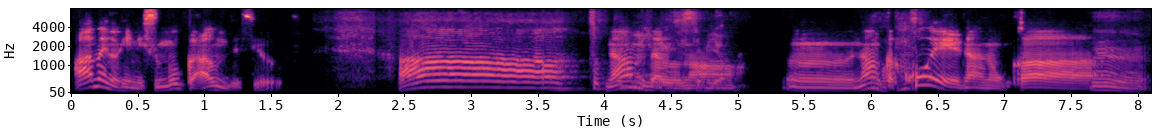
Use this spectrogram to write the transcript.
雨の日にすごく合うんですよ。ああ、ちょっとなんだろうな。うん、なんか声なのか、うん、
